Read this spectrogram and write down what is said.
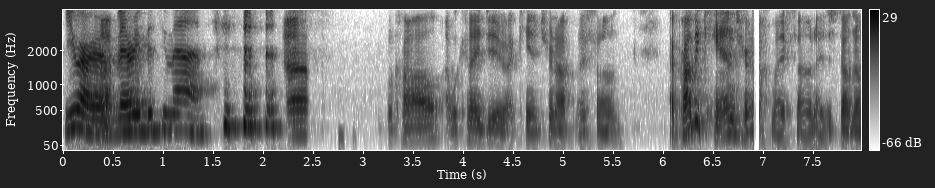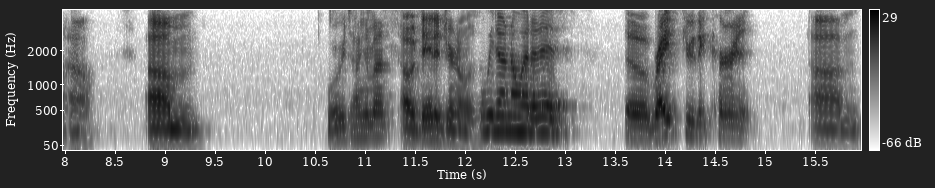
You are Uh, a very busy man. Uh, people call. What can I do? I can't turn off my phone. I probably can turn off my phone. I just don't know how. Um, what were we talking about? Oh, data journalism. we don't know what it is. So right through the current, um,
